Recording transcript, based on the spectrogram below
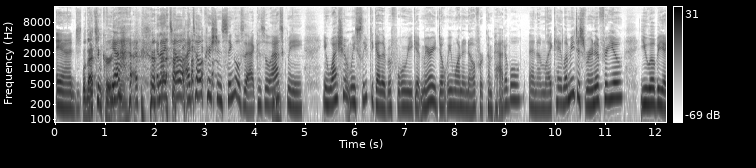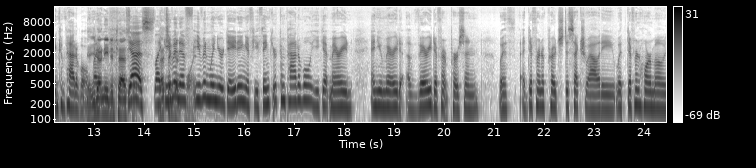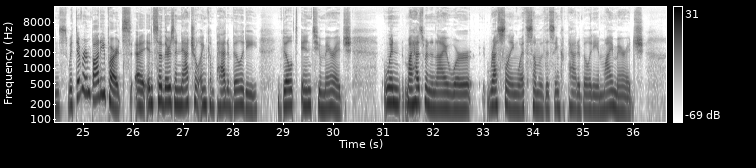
and well that's encouraging yeah and i tell i tell christian singles that because they'll hmm. ask me you know why shouldn't we sleep together before we get married don't we want to know if we're compatible and i'm like hey let me just ruin it for you you will be incompatible yeah, you like, don't need to test yes it. like that's even if point. even when you're dating if you think you're compatible you get married and you married a very different person with a different approach to sexuality, with different hormones, with different body parts. Uh, and so there's a natural incompatibility built into marriage. When my husband and I were wrestling with some of this incompatibility in my marriage,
